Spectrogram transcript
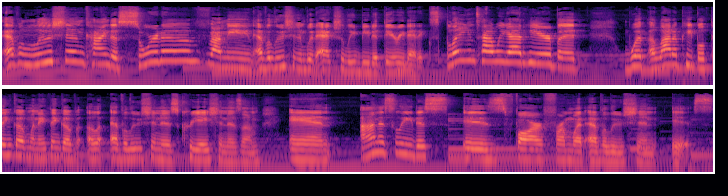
evolution, kind of, sort of. I mean, evolution would actually be the theory that explains how we got here, but what a lot of people think of when they think of uh, evolution is creationism. And honestly, this is far from what evolution is.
